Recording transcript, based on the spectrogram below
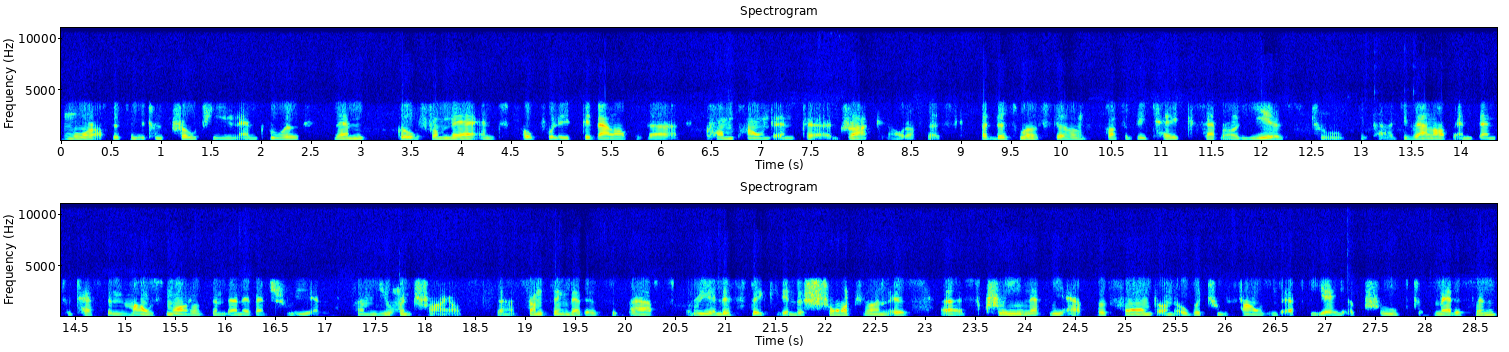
more of this mutant protein, and we will then go from there and hopefully develop a compound and drug out of this. But this will still possibly take several years to uh, develop and then to test in mouse models and then eventually in some human trials. Uh, something that is perhaps realistic in the short run is a screen that we have performed on over 2,000 FDA approved medicine.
